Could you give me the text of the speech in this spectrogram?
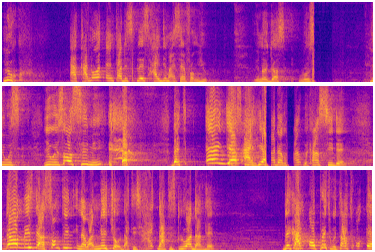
Look, I cannot enter this place hiding myself from you. You know, just you will you will so see me. but angels are here, can't, we can't see them. That means there's something in our nature that is high, that is lower than them. They can operate without uh,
